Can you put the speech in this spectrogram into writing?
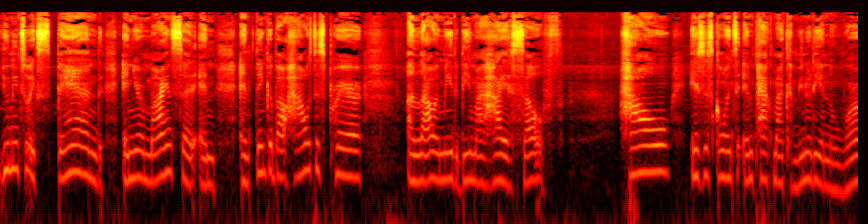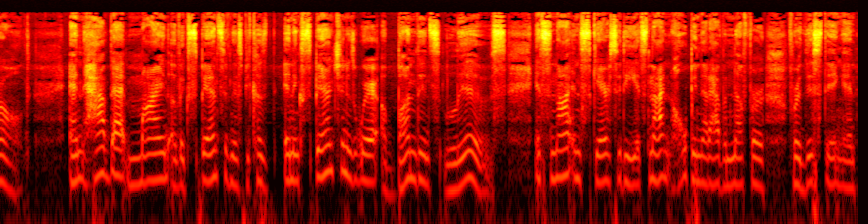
You need to expand in your mindset and and think about how is this prayer allowing me to be my highest self? How is this going to impact my community in the world? And have that mind of expansiveness because in expansion is where abundance lives. It's not in scarcity. It's not in hoping that I have enough for, for this thing and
